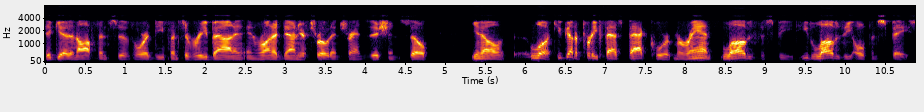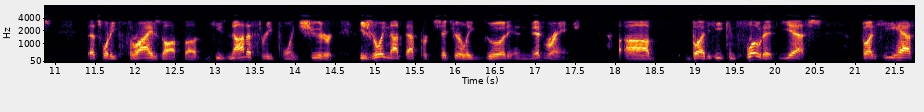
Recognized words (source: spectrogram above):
to get an offensive or a defensive rebound and, and run it down your throat in transition. So, you know, look, you've got a pretty fast backcourt. Morant loves the speed. He loves the open space. That's what he thrives off of. He's not a three-point shooter. He's really not that particularly good in mid-range. Uh, but he can float it, yes. But he has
